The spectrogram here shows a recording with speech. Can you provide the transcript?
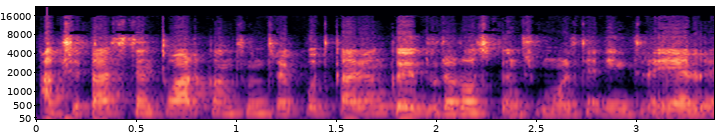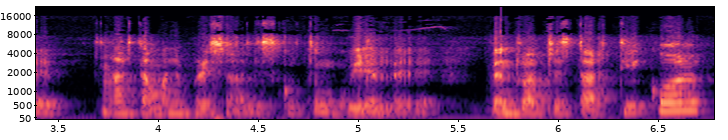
acceptat să se întoarcă într-un trecut care încă e dureros pentru multe dintre ele. Asta m-a impresionat discutând cu ele pentru acest articol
